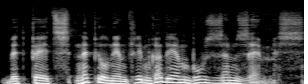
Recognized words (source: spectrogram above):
bet pēc nepilniem trim gadiem būs zem zemes.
